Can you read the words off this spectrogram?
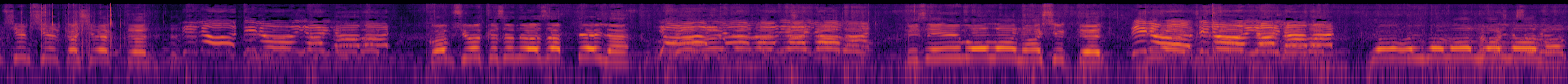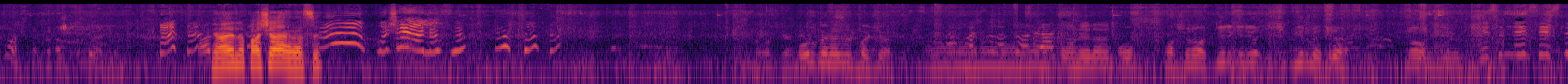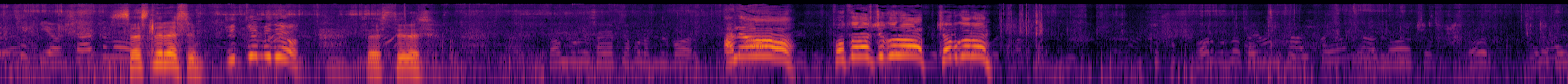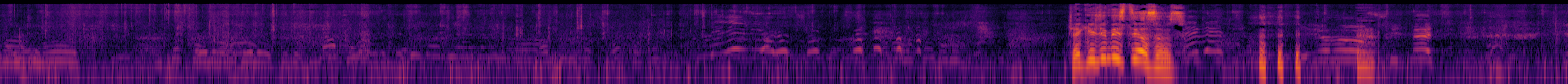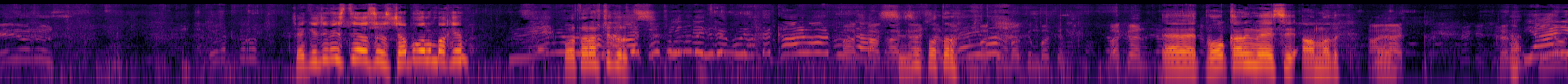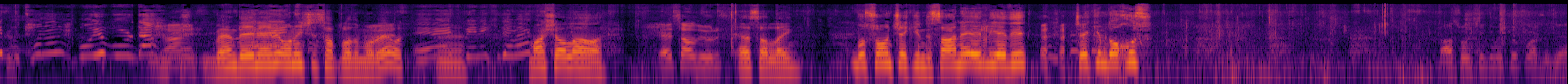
Yüküm şimşir kaşıktır. Dilo dilo yaylalar. Komşu kızını azapt eyle. Yaylalar yaylalar. Bizim oğlan aşıktır. Dilo dilo yaylalar. Yaylalar yaylalar. Yayla paşa arası. Paşa yaylası. Organ Ömür Paşa. O ne lan? Of başına bak. Bir geliyor iki, bir metre. Resimleri sesli mi çekiyor? Şarkı mı? Sesli resim. Ciddi mi diyorsun? Sesli resim. Tam burada sayak yapılabilir bağır. Alo! Fotoğrafçı grup! Çabuk olun. Çekici mi istiyorsunuz? Geliyoruz Hikmet. Geliyoruz. Çekici mi istiyorsunuz? Çabuk olun bakayım. Fotoğrafçı grup. Bak bak Sizin arkadaşlar fotoğraf- bakın bakın bakın bakın. Bakın. Evet, Volkan'ın V'si anladık. Hayır. Evet. Yani butonun boyu burada. Yani Ben değneğimi onun için sapladım oraya bak. Evet, benimki de var. Maşallah var. el sallıyoruz. El sallayın. Bu son çekimdi. Sahne 57. Çekim 9. Daha son çekime çok vardı ya.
